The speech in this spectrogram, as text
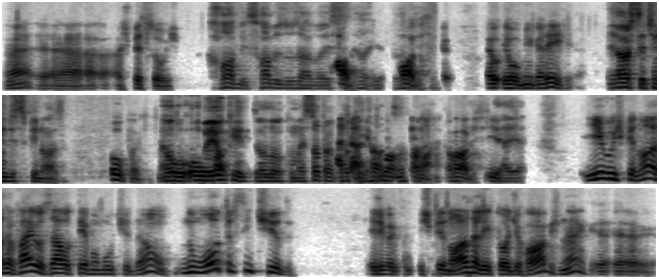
né, é, as pessoas. Hobbes, Hobbes usava isso. Hobbes, Hobbes. Eu, eu, me enganei? Eu acho que você tinha de Spinoza. Opa. Ou, ou eu que estou louco, mas só para. Ah, tá. okay, Hobbes. Bom, então, Hobbes. Yeah, yeah. E o Spinoza vai usar o termo multidão num outro sentido. Ele, Spinoza, leitor de Hobbes, né, é, é,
